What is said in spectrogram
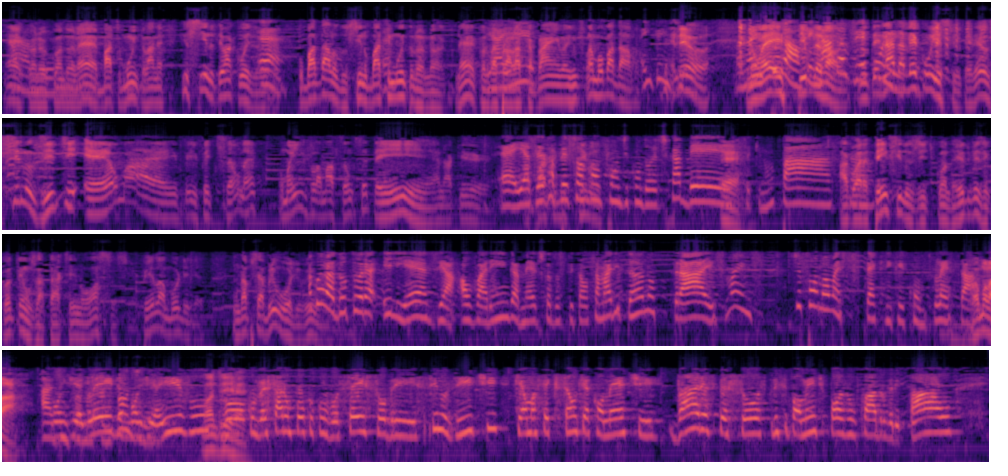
É, Ah, quando, quando né, bate muito lá, né? E o sino tem uma coisa. É. né? O badalo do sino bate muito, no, no- né? Quando E vai pra lá, aí- fica bem, inflamou o badalo. Entendi. Entendeu? Mas não é isso não, tem nada a ver não tem com nada a isso. ver com isso, entendeu? Sinusite é uma inf- infecção, né? Uma inflamação que você tem é, naquele, É, e às vezes a pessoa cima. confunde com dor de cabeça, É. que não passa. Agora, tem sinusite quando eu de vez em quando tem uns ataques aí, nossa senhora, pelo amor de Deus. Não dá pra você abrir o olho, viu? Agora, a doutora Eliésia Alvarenga, médica do Hospital Samaritano, traz, mas de forma mais técnica e completa. Vamos lá. Bom dia, informações. Gleides. Bom, dia, Ivo. Bom dia. Vou conversar um pouco com vocês sobre sinusite, que é uma afecção que acomete várias pessoas, principalmente pós um quadro gripal,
